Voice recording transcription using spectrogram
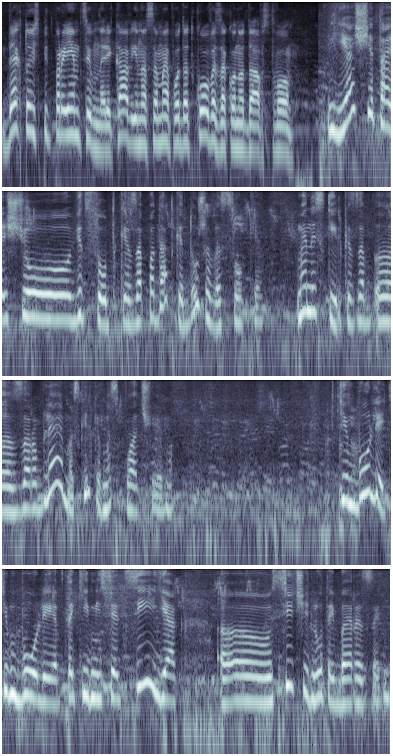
Дехто із підприємців нарікав і на саме податкове законодавство. Я вважаю, що відсотки за податки дуже високі. Ми не скільки е, заробляємо, скільки ми сплачуємо. Тим більше, тим більше в такі місяці, як е, січень, лютий, березень.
